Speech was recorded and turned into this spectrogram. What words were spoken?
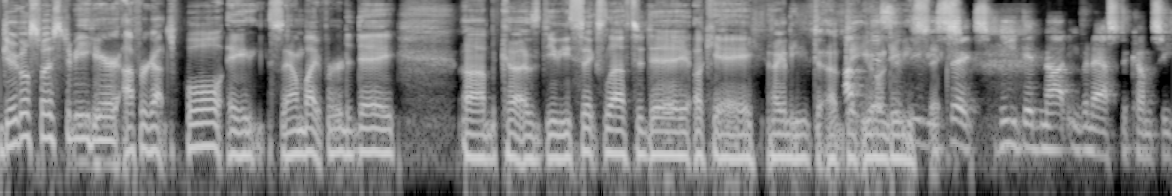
Google's supposed to be here. I forgot to pull a soundbite for her today. Uh, because DV6 left today. Okay, I need to update you on DV6. DV6. He did not even ask to come see.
